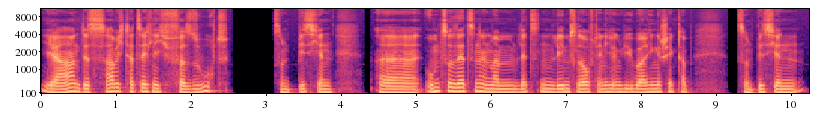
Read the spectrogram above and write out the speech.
Ja, das habe ich tatsächlich versucht, so ein bisschen äh, umzusetzen in meinem letzten Lebenslauf, den ich irgendwie überall hingeschickt habe. So ein bisschen,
